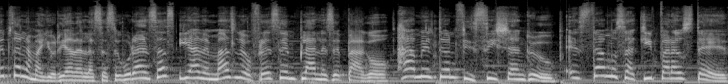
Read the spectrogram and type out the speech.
Acepta la mayoría de las aseguranzas y además le ofrecen planes de pago. Hamilton Physician Group. Estamos aquí para usted.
